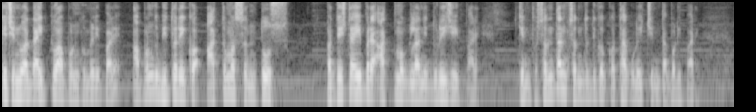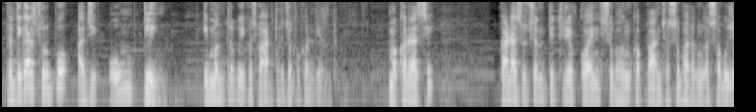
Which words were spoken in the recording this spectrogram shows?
किसी नुआ दायित्व आपन को मिल पाए आपण भितर एक आत्मसतोष प्रतिष्ठा हो पाए आत्मग्लानी दूरे जापे कि संतान सन्दी कथ को नहीं चिंता बढ़ी पाए प्रतिकार स्वरूप आज ओम क्लींग मंत्र को एक सौ आठ थर जप कर मकर राशि काढ़ाशुंट थ्री अफ कॉन शुभंग पांच शुभ रंग सबुज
